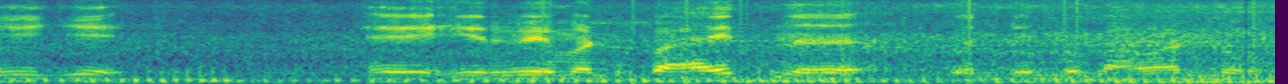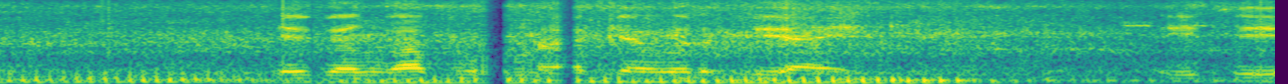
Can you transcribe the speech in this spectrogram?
हे जे हे हिरवे मंडप आहेत ना बंधूंनो भावांनो हे गंगापूर नाक्यावरती आहे. इथे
